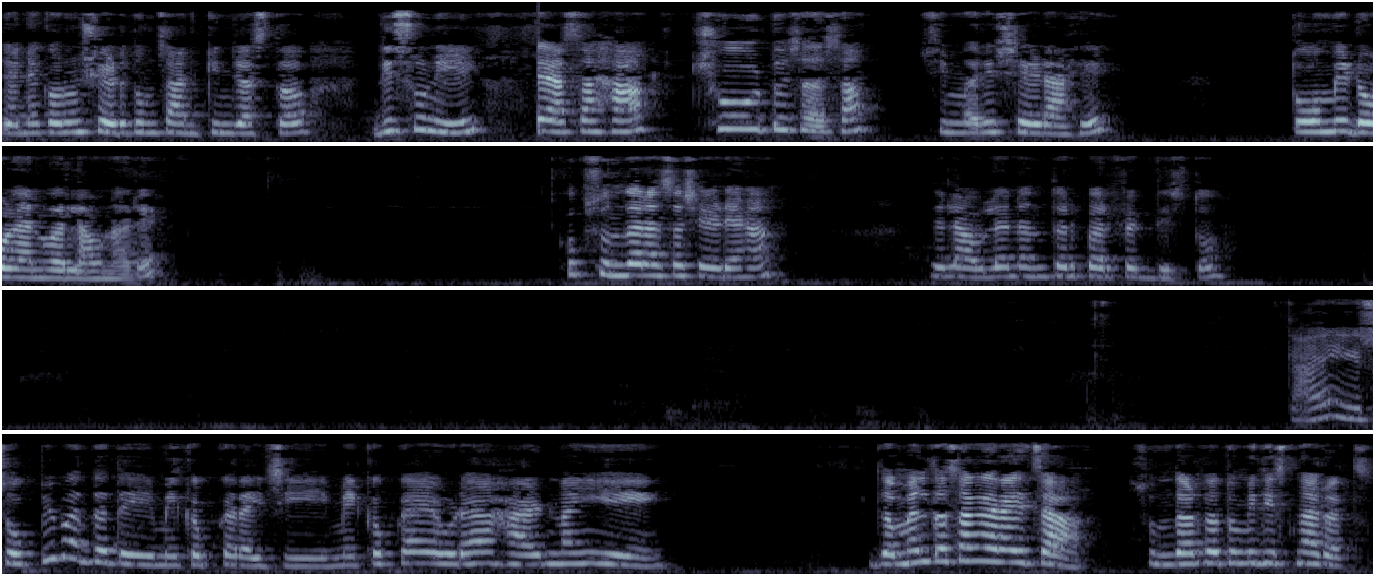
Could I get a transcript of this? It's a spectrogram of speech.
जेणेकरून शेड तुमचा आणखीन जास्त दिसून येईल. ते असा हा छोटूसा असा शिमरी शेड आहे. तो मी डोळ्यांवर लावणार आहे. खूप सुंदर असा शेड आहे हा. ते लावल्यानंतर परफेक्ट दिसतो. काय सोपी पद्धत आहे मेकअप करायची. मेकअप काय एवढा हार्ड नाहीये. जमेल तसा करायचा. सुंदर तर तुम्ही दिसणारच.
